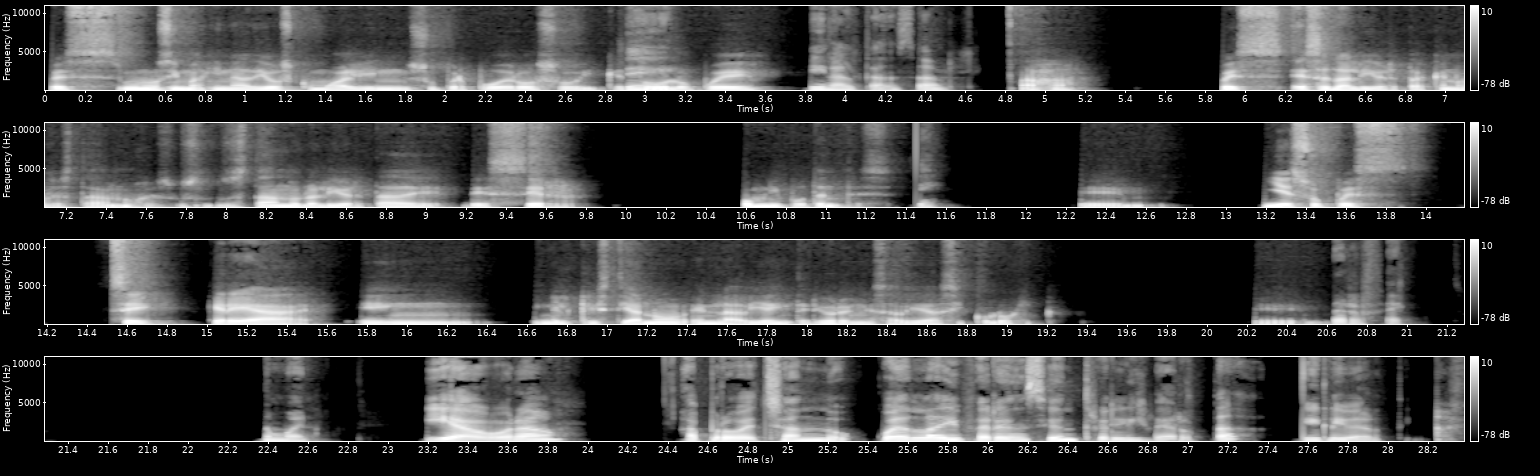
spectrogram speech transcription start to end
pues uno se imagina a Dios como alguien superpoderoso y que Sí. todo lo puede. Inalcanzable. Ajá. Pues esa es la libertad que nos está dando Jesús. Nos está dando la libertad de, de ser omnipotentes. Sí. Eh, y eso pues se crea en, en el cristiano en la vida interior, en esa vida psicológica. Eh, Perfecto. Bueno, y ahora, aprovechando, ¿cuál es la diferencia entre libertad y libertinaje?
